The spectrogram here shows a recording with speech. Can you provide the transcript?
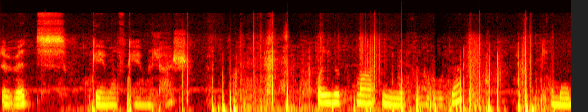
Evet. Game of Gamer'lar. Bayıltma iğnesi vuracak. Tamam.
